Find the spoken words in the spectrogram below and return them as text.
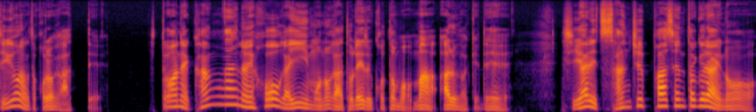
ていうようなところがあって人はね考えない方がいいものが取れることもまああるわけで視野率30%ぐらいの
